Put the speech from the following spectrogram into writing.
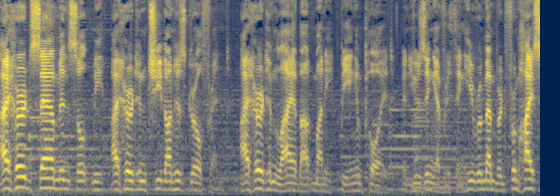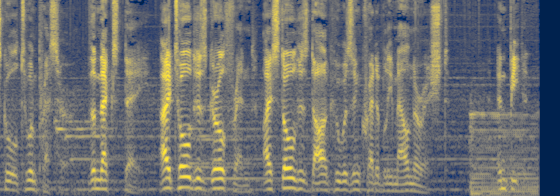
I heard Sam insult me. I heard him cheat on his girlfriend. I heard him lie about money, being employed, and using everything he remembered from high school to impress her. The next day, I told his girlfriend I stole his dog who was incredibly malnourished and beaten.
